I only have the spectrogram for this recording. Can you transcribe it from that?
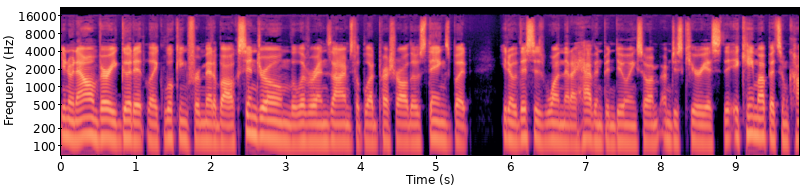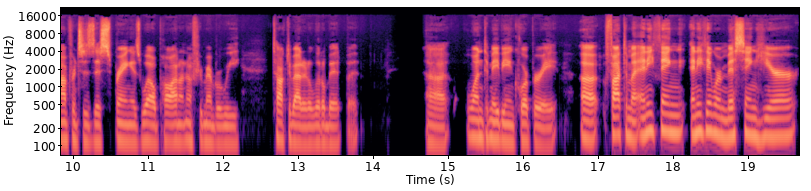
you know, now I'm very good at like looking for metabolic syndrome, the liver enzymes, the blood pressure, all those things. But, you know, this is one that I haven't been doing. So I'm, I'm just curious. It came up at some conferences this spring as well, Paul. I don't know if you remember, we talked about it a little bit, but uh, one to maybe incorporate uh, Fatima, anything anything we're missing here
